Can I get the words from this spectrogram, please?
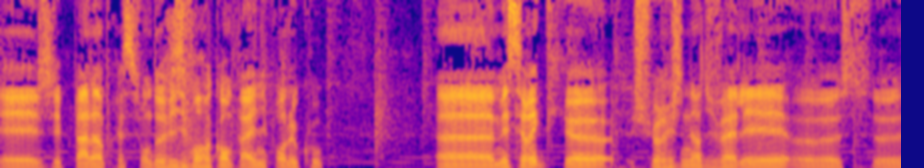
et j'ai pas l'impression de vivre en campagne pour le coup. Mais c'est vrai que je suis originaire du Valais. ce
